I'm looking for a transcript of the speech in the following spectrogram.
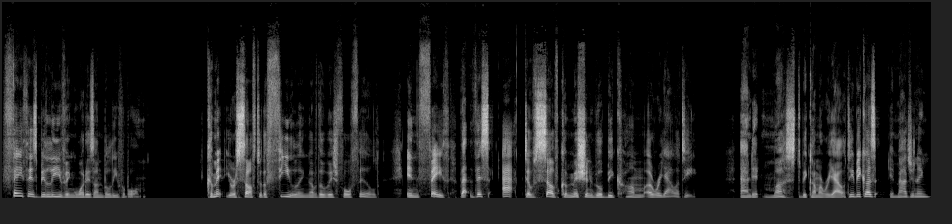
Faith is believing what is unbelievable. Commit yourself to the feeling of the wish fulfilled, in faith that this act of self commission will become a reality. And it must become a reality because imagining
